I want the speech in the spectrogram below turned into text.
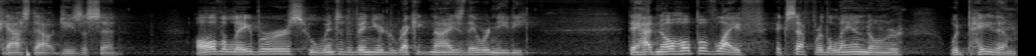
cast out, Jesus said. All the laborers who went to the vineyard recognized they were needy. They had no hope of life except for the landowner would pay them.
